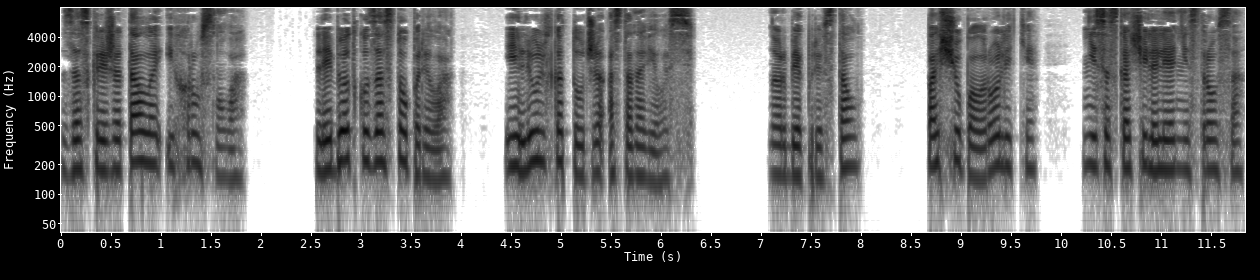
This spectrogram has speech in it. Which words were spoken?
заскрежетало и хрустнуло. Лебедку застопорило, и люлька тут же остановилась. Норбек привстал, пощупал ролики, не соскочили ли они с троса,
